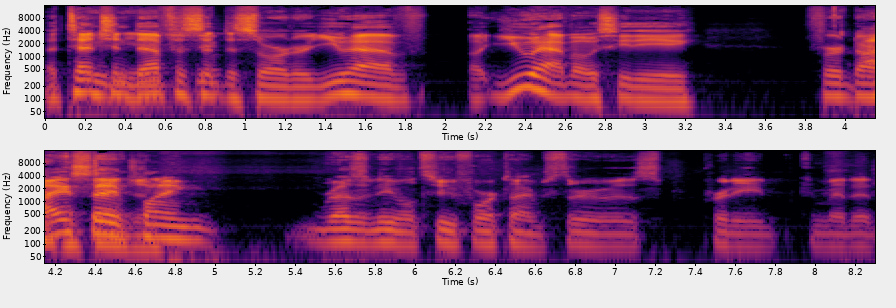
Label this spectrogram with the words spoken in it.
attention ADHD. deficit disorder. You have uh, you have OCD for Dark I say Dungeon. playing Resident Evil 2 four times through is pretty committed.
